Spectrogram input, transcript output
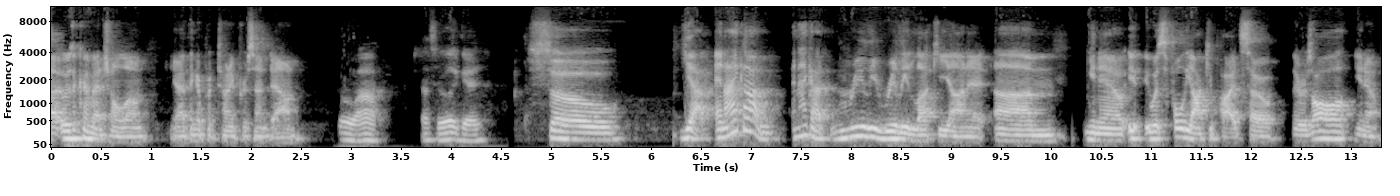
uh, it was a conventional loan yeah i think i put 20% down Oh wow, that's really good. so yeah and i got and i got really really lucky on it um you know it, it was fully occupied so there was all you know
